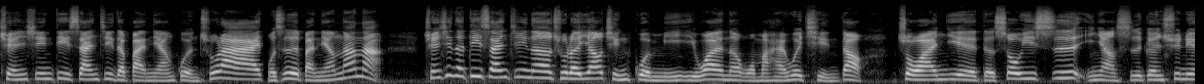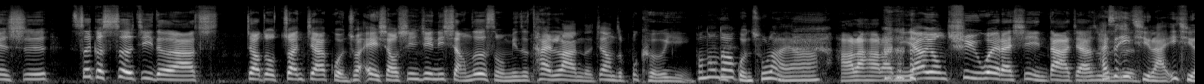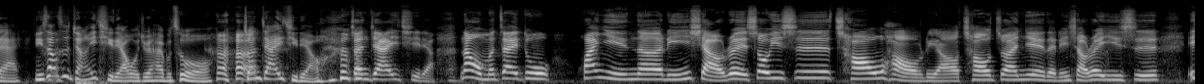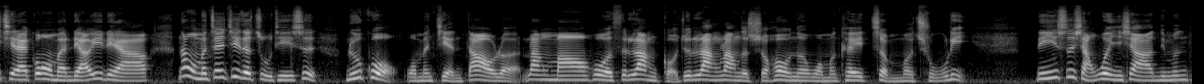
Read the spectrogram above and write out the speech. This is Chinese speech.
全新第三季的板娘滚出来，我是板娘娜娜。全新的第三季呢，除了邀请滚迷以外呢，我们还会请到专业的兽医师、营养师跟训练师。这个设计的啊，叫做专家滚出来。哎，小心心，你想这个什么名字太烂了，这样子不可以。通通都要滚出来啊！好啦好啦，你要用趣味来吸引大家，还是一起来，一起来。你上次讲一起聊，我觉得还不错哦。专家一起聊，专家一起聊。那我们再度。欢迎呢，林小瑞兽医师，超好聊，超专业的林小瑞医师，一起来跟我们聊一聊。那我们这一季的主题是，如果我们捡到了浪猫或者是浪狗，就浪浪的时候呢，我们可以怎么处理？林医师想问一下，你们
